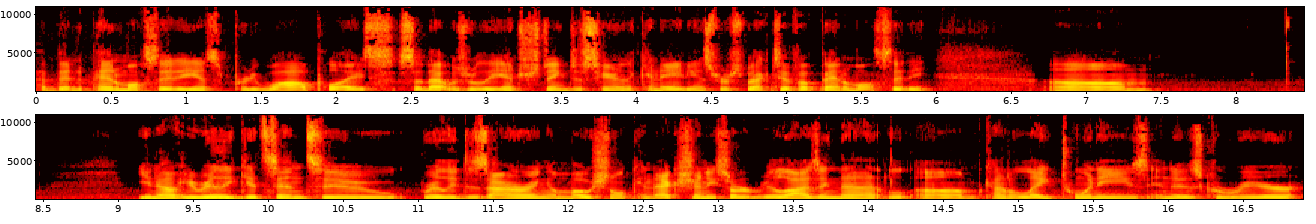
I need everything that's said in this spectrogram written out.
have been to Panama City. It's a pretty wild place, so that was really interesting. Just hearing the Canadians' perspective of Panama City. Um, you know, he really gets into really desiring emotional connection. He started realizing that um, kind of late 20s into his career.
